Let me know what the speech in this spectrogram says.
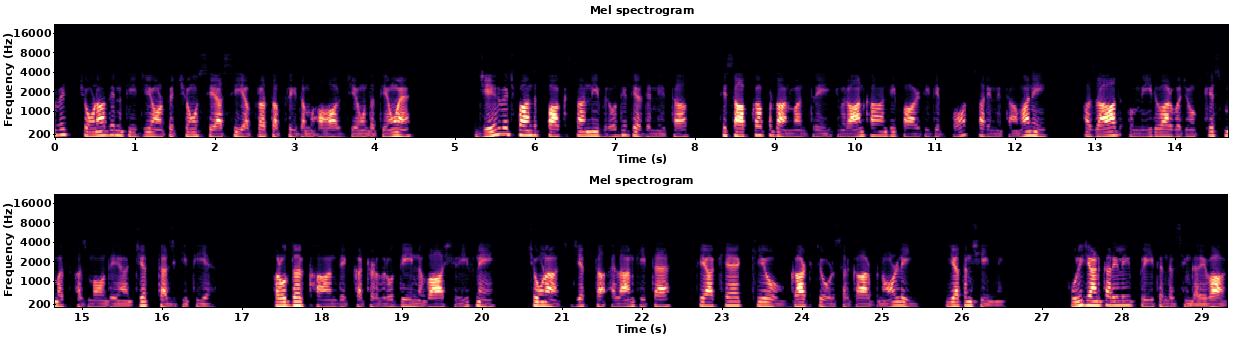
ਵਿੱਚ ਚੋਣਾਂ ਦੇ ਨਤੀਜੇ ਆਉਣ ਪਿੱਛੋਂ ਸਿਆਸੀ ਅਫਰਾ-ਤਫਰੀ ਦਾ ਮਾਹੌਲ ਜਿਉਂ ਦਾ ਤਿਉਂ ਹੈ। ਜੇਲ੍ਹ ਵਿੱਚ ਬੰਦ ਪਾਕਿਸਤਾਨੀ ਵਿਰੋਧੀ ਧਿਰ ਦੇ ਨੇਤਾ ਤੇ ਸਾਬਕਾ ਪ੍ਰਧਾਨ ਮੰਤਰੀ ਇਮਰਾਨ ਖਾਨ ਦੀ ਪਾਰਟੀ ਦੇ ਬਹੁਤ ਸਾਰੇ ਨੇਤਾਵਾਂ ਨੇ ਆਜ਼ਾਦ ਉਮੀਦਵਾਰ ਵਜੋਂ ਕਿਸਮਤ ਅਜ਼ਮਾਉਂਦਿਆਂ ਜਿੱਤ ਦਰਜ ਕੀਤੀ ਹੈ। ਪਰ ਉਧਰ ਖਾਨ ਦੇ ਕੱਟੜ ਵਿਰੋਧੀ ਨਵਾਜ਼ ਸ਼ਰੀਫ ਨੇ ਚੋਣਾਂ 'ਚ ਜਿੱਤ ਦਾ ਐਲਾਨ ਕੀਤਾ ਹੈ ਤੇ ਆਖਿਆ ਹੈ ਕਿ ਉਹ ਗੱਠਜੋੜ ਸਰਕਾਰ ਬਣਾਉਣ ਲਈ ਯਤਨਸ਼ੀਲ ਨੇ। ਪੂਰੀ ਜਾਣਕਾਰੀ ਲਈ ਪ੍ਰੀਤਿੰਦਰ ਸਿੰਘ ਗਰੇਵਾਲ,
